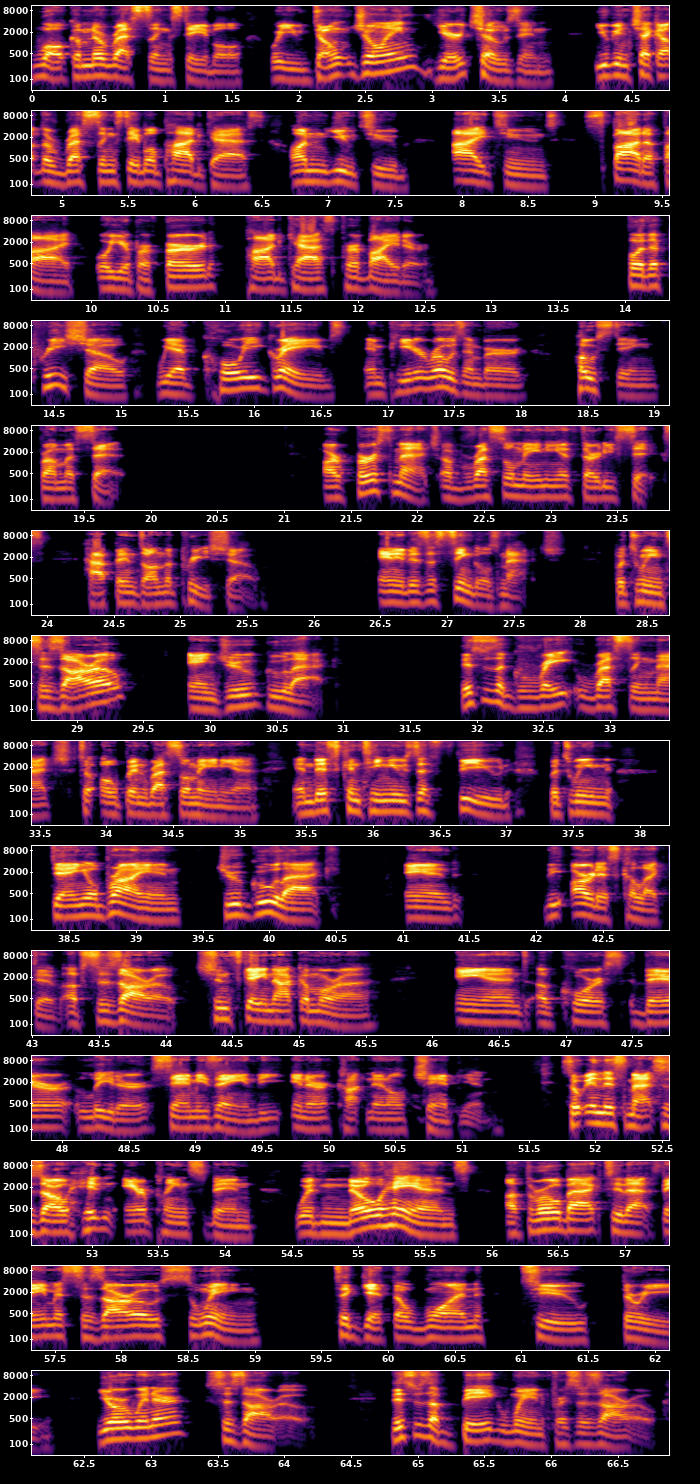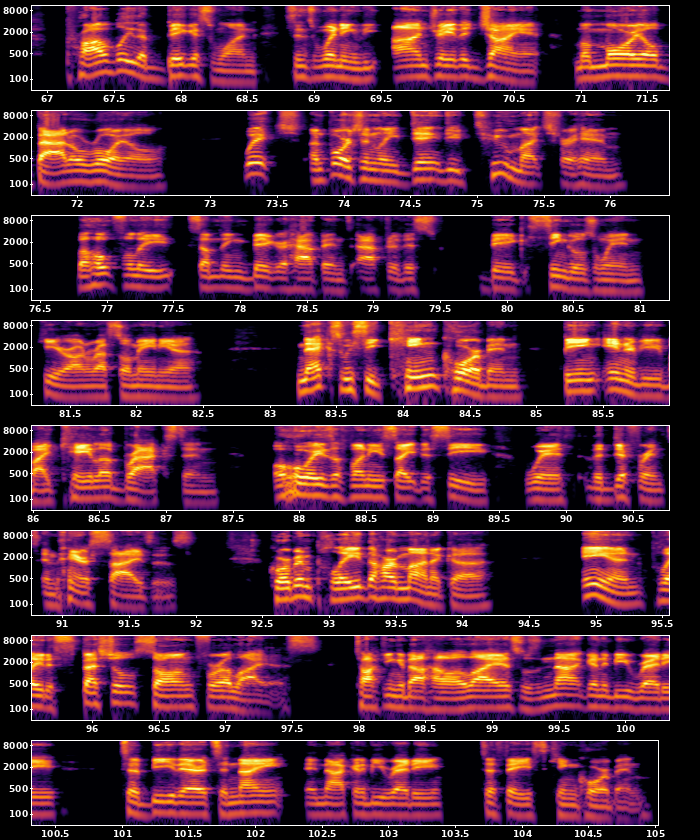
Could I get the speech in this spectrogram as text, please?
Welcome to Wrestling Stable, where you don't join, you're chosen. You can check out the Wrestling Stable podcast on YouTube, iTunes, Spotify, or your preferred podcast provider. For the pre show, we have Corey Graves and Peter Rosenberg hosting from a set. Our first match of WrestleMania 36 happens on the pre show, and it is a singles match between Cesaro and Drew Gulak. This is a great wrestling match to open WrestleMania, and this continues the feud between Daniel Bryan, Drew Gulak, and the Artist Collective of Cesaro, Shinsuke Nakamura, and of course their leader, Sami Zayn, the Intercontinental Champion. So in this match, Cesaro hit an airplane spin with no hands, a throwback to that famous Cesaro swing to get the one, two, three. Your winner, Cesaro. This was a big win for Cesaro, probably the biggest one since winning the Andre the Giant Memorial Battle Royal, which unfortunately didn't do too much for him. But hopefully, something bigger happens after this big singles win here on WrestleMania. Next, we see King Corbin being interviewed by Kayla Braxton. Always a funny sight to see with the difference in their sizes. Corbin played the harmonica and played a special song for Elias, talking about how Elias was not going to be ready to be there tonight and not going to be ready to face King Corbin.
